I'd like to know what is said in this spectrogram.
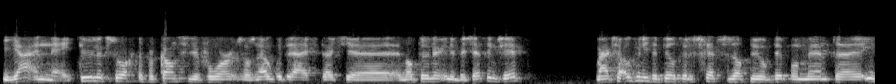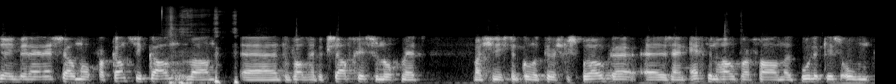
Ja en nee. Tuurlijk zorgt de vakantie ervoor, zoals in elk bedrijf, dat je wat dunner in de bezetting zit. Maar ik zou ook weer niet het beeld willen schetsen dat nu op dit moment uh, iedereen binnen NS zomaar op vakantie kan. Want uh, toevallig heb ik zelf gisteren nog met machinisten en conducteurs gesproken. Uh, er zijn echt een hoop waarvan het moeilijk is om.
